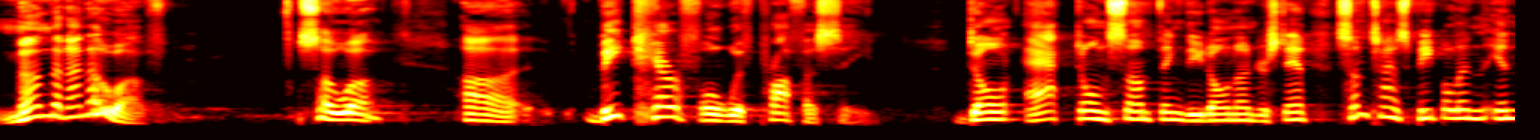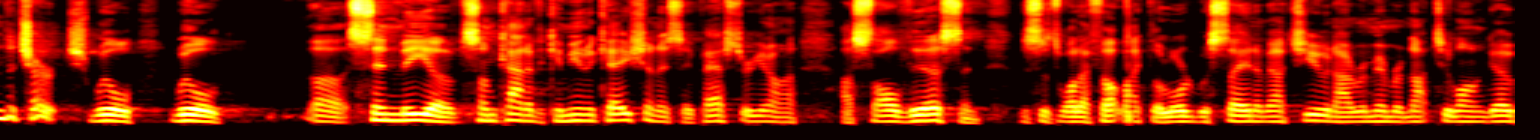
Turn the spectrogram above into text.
None that I know of. So uh, uh, be careful with prophecy. Don't act on something that you don't understand. Sometimes people in, in the church will, will uh, send me a, some kind of a communication and say, Pastor, you know, I, I, saw this and this is what I felt like the Lord was saying about you. And I remember not too long ago,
